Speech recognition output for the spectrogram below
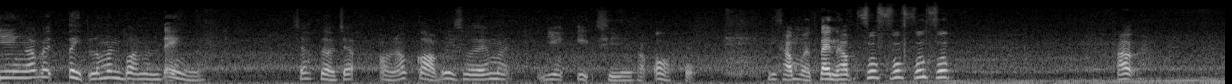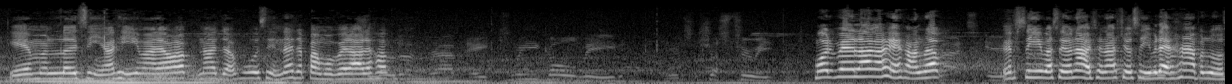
ยิงแล้วไปติดแล้วมันบอลมันเด้ง จะเกิดจะออกนอกกรอบหลุยส์โซเลสมายิงอีกทีนะครับ โอ้โห นี่ครับเหมือนเต้นครับ ฟึบฟึบฟึบฟึบครับ เกมมันเลยสี่นาทีมาแล้วครับ น่าจะพูดสิน่าจะปังหมดเวลาแล้วครับ หมดเวลาการแข่งขันครับ That is FC บาร์เซโลนาชนะเชลซีไปได้5ประตูต่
